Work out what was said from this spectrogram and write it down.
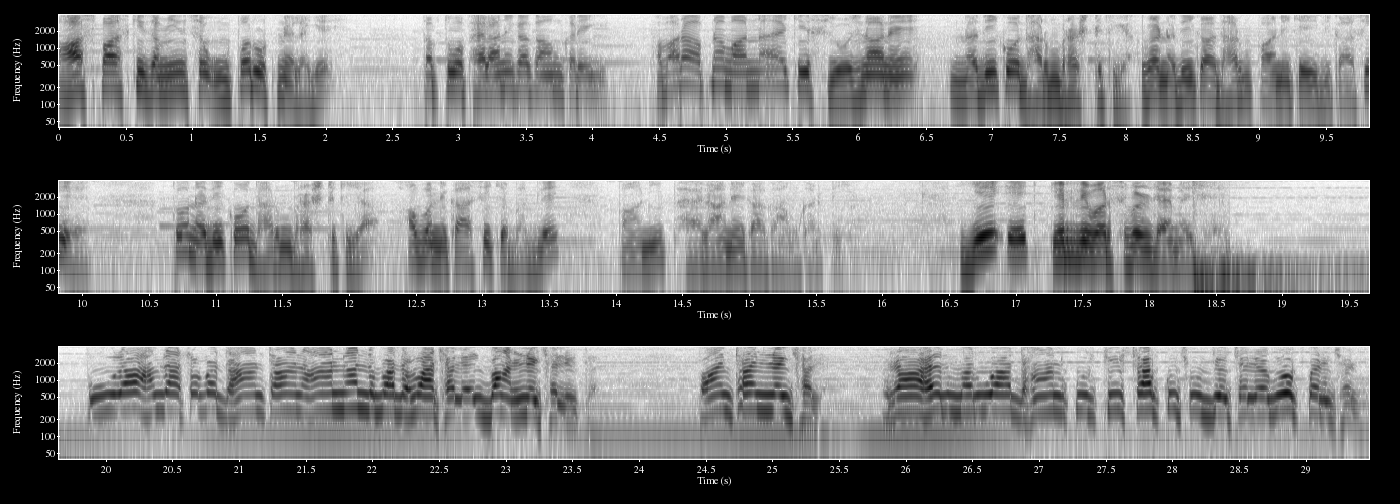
आसपास की ज़मीन से ऊपर उठने लगे, तब तो वो फैलाने का काम करेगी। हमारा अपना मानना है कि इस योजना ने नदी को धर्म भ्रष्ट किया। अगर नदी का धर्म पानी की निकासी है तो नदी को धर्म भ्रष्ट किया। अब वो निकासी के बदले पानी फैलाने का काम करती है। ये एक इरिवर्सिबल डैमेज है। पूरा हमरा सबके धान तान आनंद बधवा छलै बाँध नहीं छलै तऽ। पानि तानि नहीं छलै। राहरि, मरुआ, धान, कुर्थी सब कुछ उपजै छलै, रोप करै छलै।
